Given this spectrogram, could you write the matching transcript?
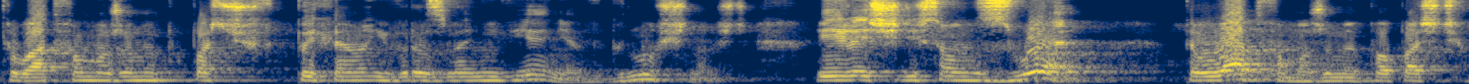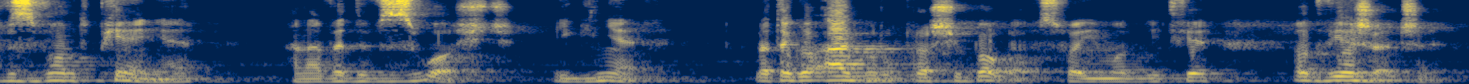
to łatwo możemy popaść w pychę i w rozleniwienie, w gnuśność. I jeśli są złe, to łatwo możemy popaść w zwątpienie, a nawet w złość i gniew. Dlatego Agur prosi Boga w swojej modlitwie o dwie rzeczy.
